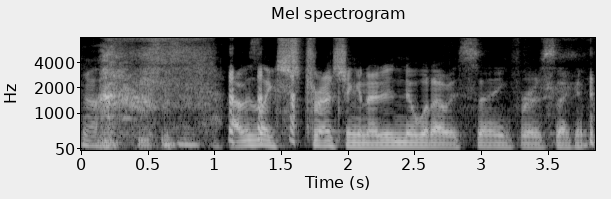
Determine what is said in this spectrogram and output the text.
I was like stretching and I didn't know what I was saying for a second.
